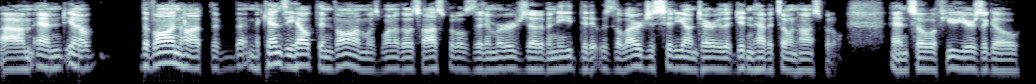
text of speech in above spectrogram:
um, and you know the Vaughan, Hot, the Mackenzie Health in Vaughan was one of those hospitals that emerged out of a need that it was the largest city Ontario that didn't have its own hospital. And so a few years ago,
